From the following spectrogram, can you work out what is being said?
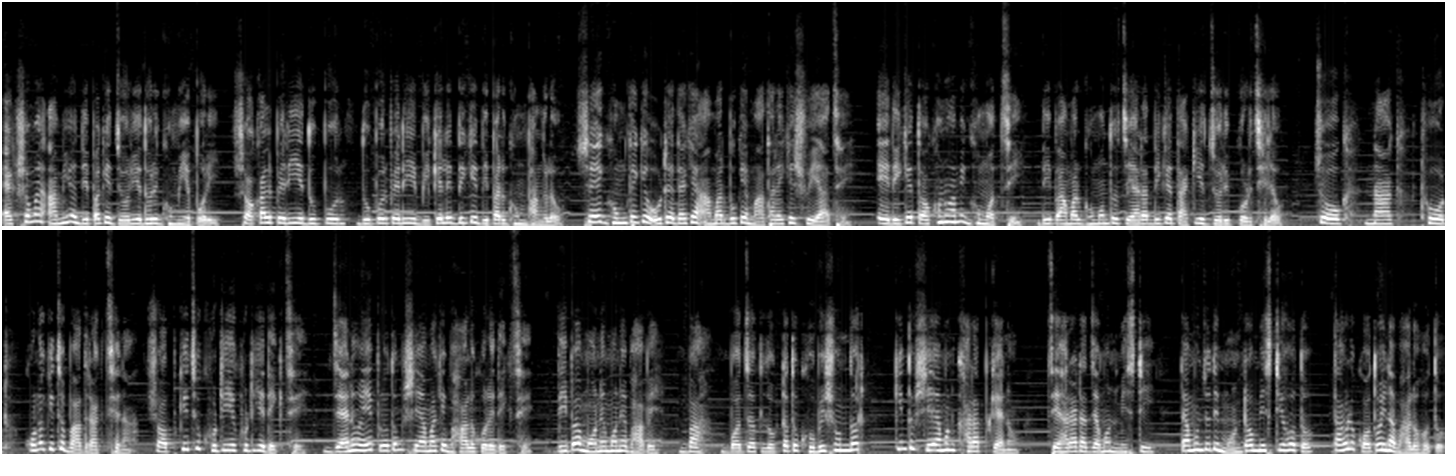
একসময় আমিও দীপাকে জড়িয়ে ধরে ঘুমিয়ে পড়ি। সকাল পেরিয়ে দুপুর দুপুর পেরিয়ে বিকেলের দিকে দীপার ঘুম ভাঙলো। সেই ঘুম থেকে উঠে দেখে আমার বুকে মাথা রেখে শুয়ে আছে। এদিকে তখনও আমি ঘুমোচ্ছি। দীপ আমার ঘুমন্ত চেহারার দিকে তাকিয়ে জরিপ করছিল। চোখ, নাক, ঠোঁট, কোনো কিছু বাদ রাখছে না। সব কিছু খুঁটিয়ে খুঁটিয়ে দেখছে। যেন এই প্রথম সে আমাকে ভালো করে দেখছে। দীপা মনে মনে ভাবে, বাহ, বজ্জাত লোকটা তো খুবই সুন্দর। কিন্তু সে এমন খারাপ কেন? চেহারাটা যেমন মিষ্টি, তেমন যদি মনটাও মিষ্টি হতো, তাহলে কতই না ভালো হতো?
